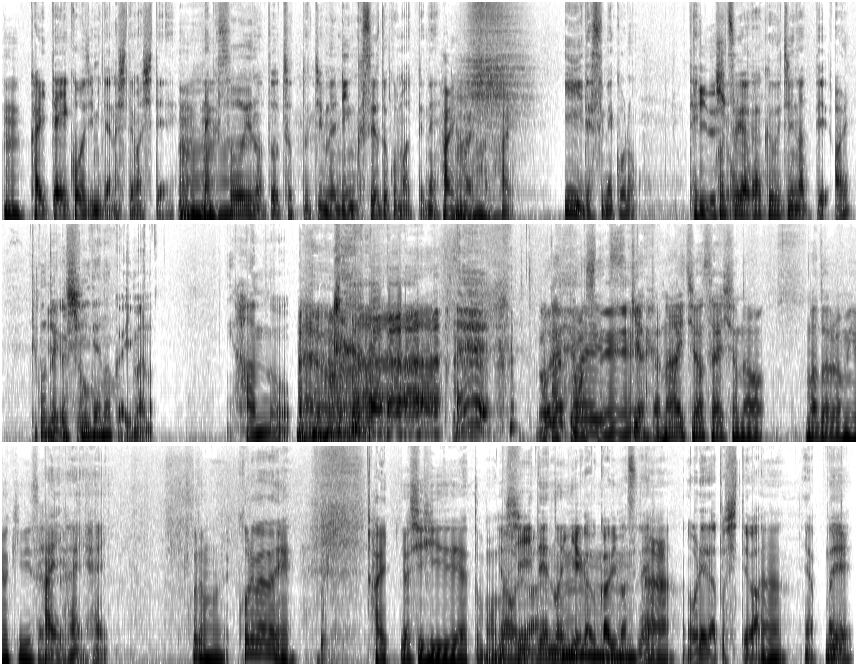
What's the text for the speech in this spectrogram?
うん。解体工事みたいなのしてまして、うんうんうん。なんかそういうのとちょっと自分でリンクするとこもあってね、はいはいはいはい。いいですねこの。いいでしょ。う鉄骨が額縁になってあれ？ってことはいいでしょ。う吉秀のか？今の。反応。なるほどな。分かってますね。俺はこれ好きやったな。一番最初のまどろみを切り裂く。はいはいはい。これもねこれはねはい。吉秀やと思うな吉秀の家が浮かびますね。うん。俺らとしては、うん。やっぱり。で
